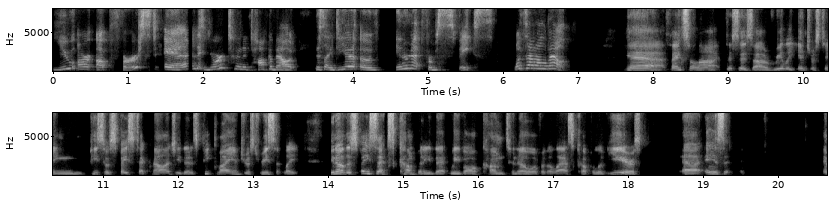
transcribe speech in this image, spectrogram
you are up first and you're going to talk about this idea of internet from space. What's that all about? Yeah, thanks a lot. This is a really interesting piece of space technology that has piqued my interest recently. You know, the SpaceX company that we've all come to know over the last couple of years uh, is uh,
